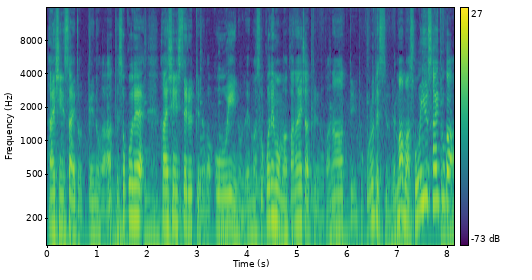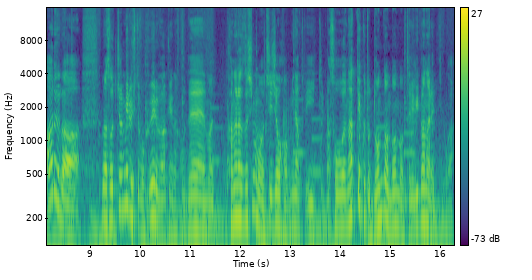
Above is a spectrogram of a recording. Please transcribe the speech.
配信サイトっていうのがあってそこで配信してるっていうのが多いので、まあ、そこでも賄えちゃってるのかなっていうところですよね。まあまあそういうサイトがあれば、まあ、そっちを見る人も増えるわけなので、まあ、必ずしも地上波を見なくていいっていう、まあ、そうなっていくとどんどんどんどんテレビ離れっていうのが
